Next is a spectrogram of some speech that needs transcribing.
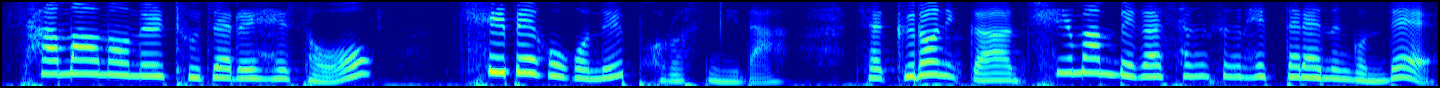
4만 원을 투자를 해서 700억 원을 벌었습니다. 자, 그러니까 7만 배가 상승을 했다라는 건데,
